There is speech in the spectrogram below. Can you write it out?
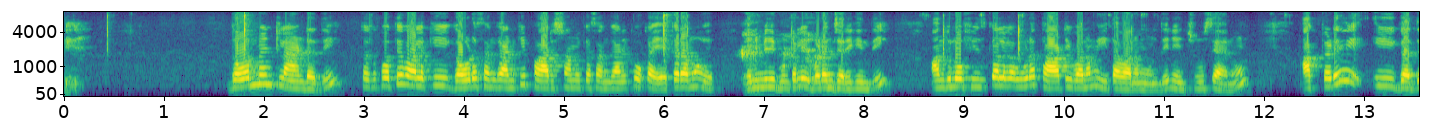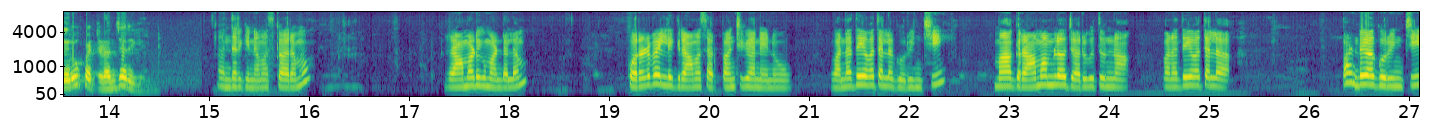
యూ గవర్నమెంట్ ల్యాండ్ అది. కాకపోతే వాళ్ళకి గౌడ సంఘానికి పారిశ్రామిక సంఘానికి ఒక ఎకరము ఎనిమిది గుంటలు ఇవ్వడం జరిగింది. అందులో ఫిజికల్గా కూడా తాటి వనం ఈత వనం ఉంది. నేను చూశాను. అక్కడే ఈ గద్దెలు పెట్టడం జరిగింది. అందరికీ నమస్కారము. రామడుగు మండలం కొరడవెల్లి గ్రామ సర్పంచ్గా నేను వనదేవతల గురించి మా గ్రామంలో జరుగుతున్న వనదేవతల పండుగ గురించి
